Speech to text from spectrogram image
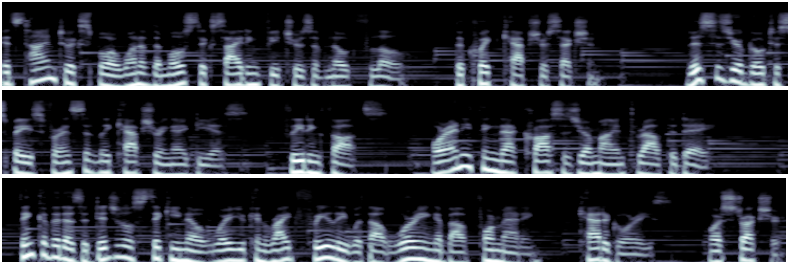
it's time to explore one of the most exciting features of NoteFlow the Quick Capture section. This is your go to space for instantly capturing ideas, fleeting thoughts, or anything that crosses your mind throughout the day. Think of it as a digital sticky note where you can write freely without worrying about formatting, categories, or structure.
